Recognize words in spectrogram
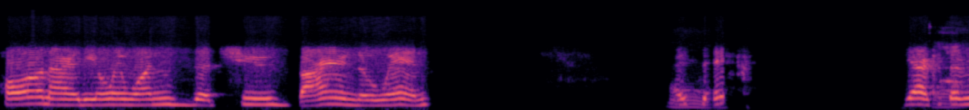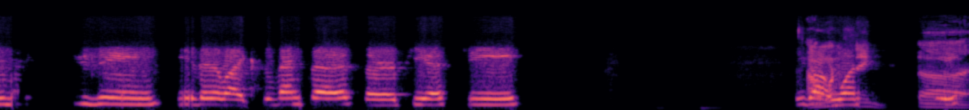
Paul and I are the only ones that choose Bayern to win. I think. Yeah, because Well- everybody's choosing either like Juventus or PSG. We I got want one. to thank uh,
